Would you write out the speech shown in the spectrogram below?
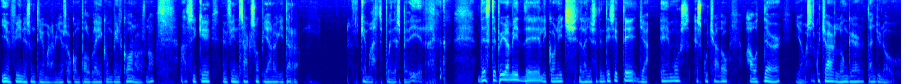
Y en fin, es un trío maravilloso con Paul Blake y con Bill Connors, ¿no? Así que, en fin, saxo, piano y guitarra. ¿Qué más puedes pedir? De este Pyramid de Likonich del año 77 ya hemos escuchado Out There y vamos a escuchar Longer Than You Know.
